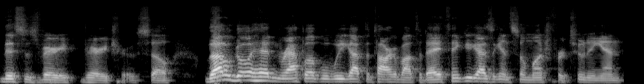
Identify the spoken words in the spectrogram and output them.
this is very very true so that'll go ahead and wrap up what we got to talk about today thank you guys again so much for tuning in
